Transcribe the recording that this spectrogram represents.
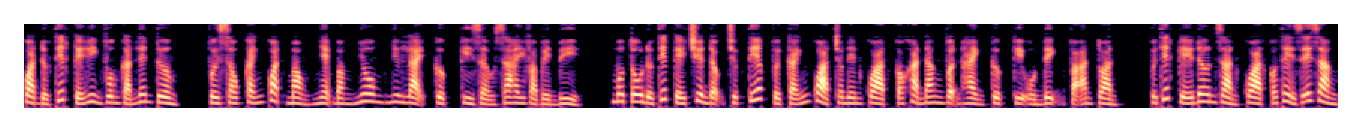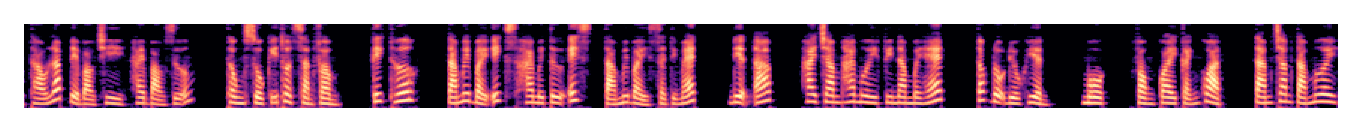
Quạt được thiết kế hình vuông gắn lên tường, với 6 cánh quạt mỏng nhẹ bằng nhôm nhưng lại cực kỳ dẻo dai và bền bỉ. Mô tô được thiết kế chuyển động trực tiếp với cánh quạt cho nên quạt có khả năng vận hành cực kỳ ổn định và an toàn. Với thiết kế đơn giản quạt có thể dễ dàng tháo lắp để bảo trì hay bảo dưỡng. Thông số kỹ thuật sản phẩm, kích thước 87x 24x 87 cm, điện áp 220 V 50Hz, tốc độ điều khiển 1, vòng quay cánh quạt 880,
